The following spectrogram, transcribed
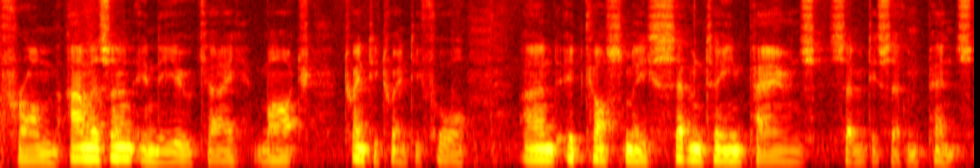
from Amazon in the UK, March 2024 and it cost me 17 pounds 77 pence.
